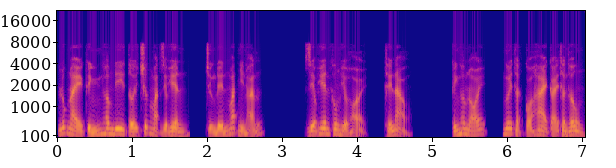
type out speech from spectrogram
Lúc này kính hâm đi tới trước mặt diệp hiên, chừng đến mắt nhìn hắn. Diệp hiên không hiểu hỏi, thế nào? Kính hâm nói, ngươi thật có hai cái thần thông.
